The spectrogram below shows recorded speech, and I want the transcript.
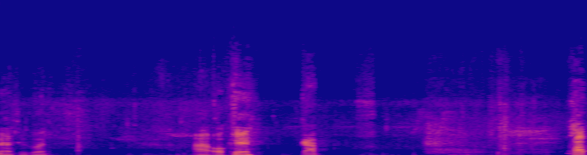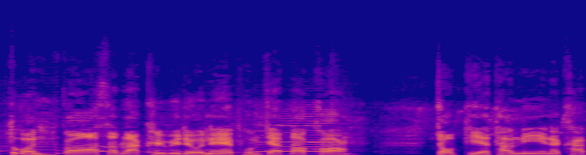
นะทุกคนอ่าโอเคกลับ ครับทุกคนก็สำหรับคลิปวิดีโอนี้ผมจะต้องของจบเพียงเท่านี้นะครับ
